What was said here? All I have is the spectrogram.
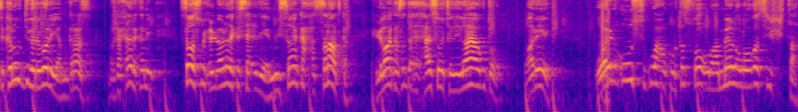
takale u digarogolaya magaranaysa marka xeerkani saasuu xildhibaanada ka saacidaya miisaanka xasanaadka xildhibaanka saddex xaa soo jeeda ilaahay ugu daro waare waa in unsigu waxaan kur ka soo uraa meel looga sii shitaa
